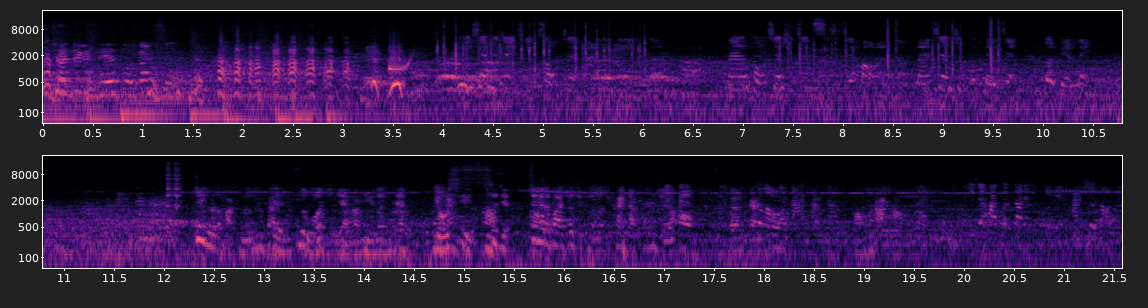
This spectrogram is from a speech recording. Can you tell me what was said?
我穿这个鞋走钢索。绿线是最轻松、最满意的，但是红线是最刺激、最好玩的，蓝线是不推荐，特别累。这个的话，可能是在自我体验吧，你的那些游戏刺激；这个的话，就是可能去看一下风景，然后嗯感受就网红打卡的，网红打卡。对，这些话可教练给你点拍摄照片。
